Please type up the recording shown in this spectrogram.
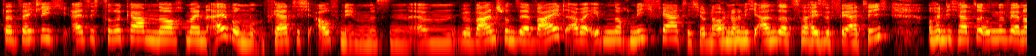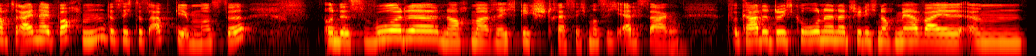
tatsächlich, als ich zurückkam, noch mein Album fertig aufnehmen müssen. Ähm, wir waren schon sehr weit, aber eben noch nicht fertig und auch noch nicht ansatzweise fertig. Und ich hatte ungefähr noch dreieinhalb Wochen, bis ich das abgeben musste. Und es wurde noch mal richtig stressig, muss ich ehrlich sagen gerade durch Corona natürlich noch mehr, weil ähm,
